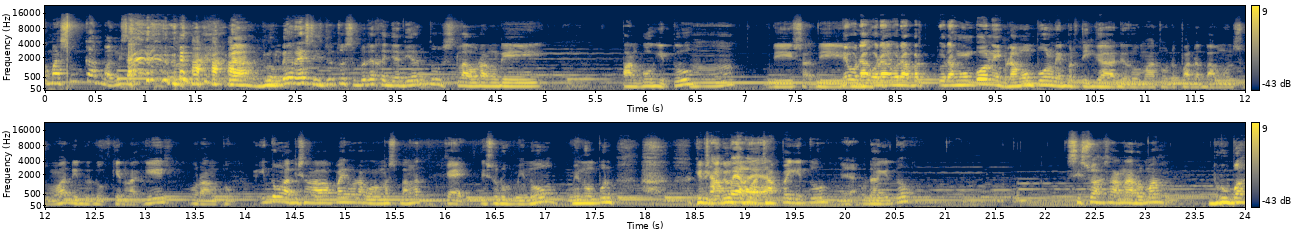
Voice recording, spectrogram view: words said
kemasukan bangsa. nah belum beres itu tuh sebenarnya kejadian tuh setelah orang di pangku gitu di di Ini udah udah udah ber- udah ngumpul nih. udah ngumpul nih bertiga di rumah tuh udah pada bangun semua didudukin lagi orang tuh itu nggak bisa ngapain orang lemes banget Oke. disuruh minum minum pun gitu gitu Capek ya. capek gitu Iya. udah gitu si suasana rumah berubah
